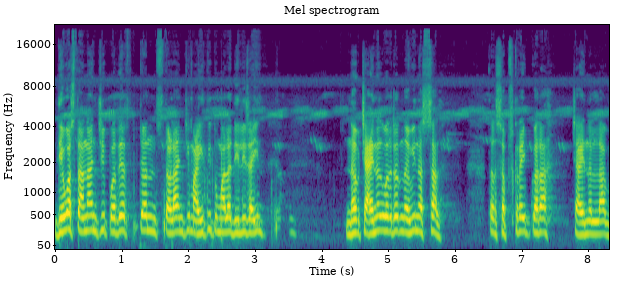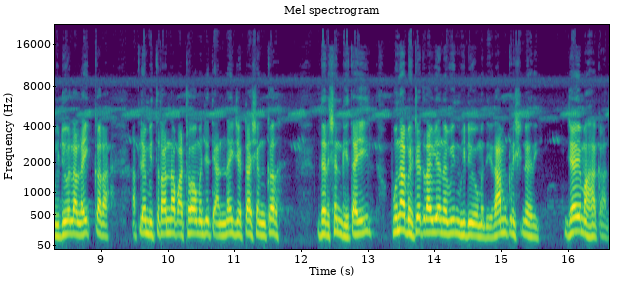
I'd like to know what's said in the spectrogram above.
देवस्थानांची पर्यटन स्थळांची माहिती तुम्हाला दिली जाईल. न चॅनलवर जर नवीन असाल तर सबस्क्राईब करा चॅनलला व्हिडिओला लाईक करा. आपल्या मित्रांना पाठवा म्हणजे त्यांनाही जटाशंकर दर्शन घेता येईल. पुन्हा भेटत राहूया नवीन व्हिडिओमध्ये रामकृष्ण हरी. जय महाकाल.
